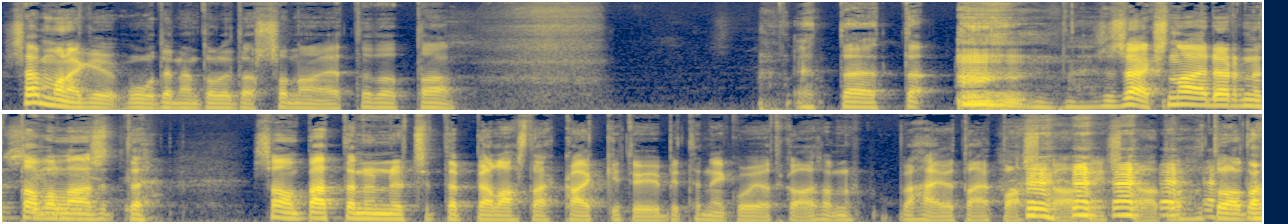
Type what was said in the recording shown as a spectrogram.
semmonenkin uutinen tuli tuossa noin, että tota, että, että se Zack Snyder nyt tavallaan sitten, se on päättänyt nyt sitten pelastaa kaikki tyypit, niin kuin, jotka on saanut vähän jotain paskaa niskaa tu- tuolta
